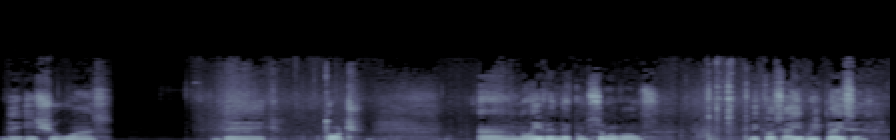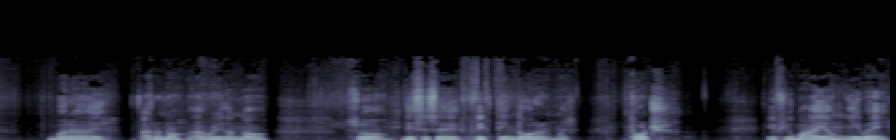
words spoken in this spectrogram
the issue was the torch uh, not even the consumables because I replaced it but I I don't know. I really don't know. So this is a $15 torch. If you buy on eBay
